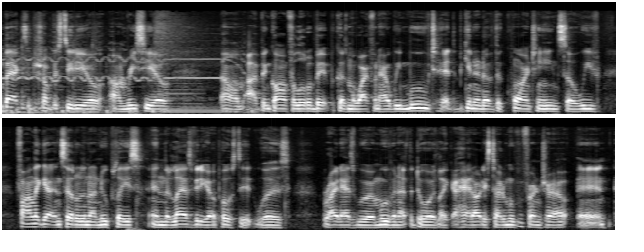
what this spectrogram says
back to the Trumpet Studio. I'm Ricio. Um, I've been gone for a little bit because my wife and I we moved at the beginning of the quarantine, so we've finally gotten settled in our new place. And the last video I posted was right as we were moving out the door. Like I had already started moving furniture out, and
